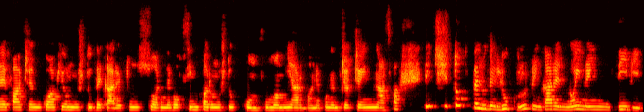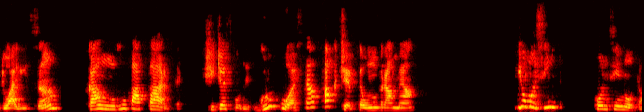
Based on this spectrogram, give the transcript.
ne facem coafiuri nu știu de care, tunsori, ne vopsim părul nu știu cum, fumăm iarbă, ne punem cercei în asfa. Deci tot felul de lucruri prin care noi ne individualizăm ca un grup aparte. Și ce spune? Grupul ăsta acceptă umbra mea. Eu mă simt conținută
